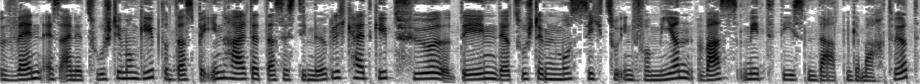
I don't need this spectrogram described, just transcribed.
wenn es eine Zustimmung gibt und das beinhaltet, dass es die Möglichkeit gibt für den, der zustimmen muss, sich zu informieren, was mit diesen Daten gemacht wird.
